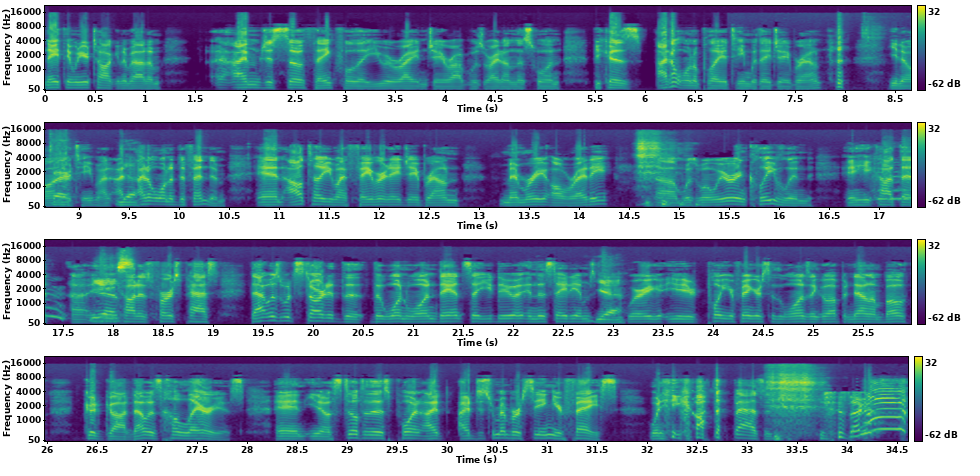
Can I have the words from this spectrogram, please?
Nathan, when you're talking about him, I'm just so thankful that you were right and J Rob was right on this one because I don't want to play a team with AJ Brown, you know, on Fair. our team. I, yeah. I, I, don't want to defend him. And I'll tell you, my favorite AJ Brown memory already um, was when we were in Cleveland and he caught that uh, yes. he caught his first pass. That was what started the the one one dance that you do in the stadiums. Yeah, where you, you point your fingers to the ones and go up and down on both. Good God, that was hilarious. And you know, still to this point, I I just remember seeing your face when he caught that pass. like, ah!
